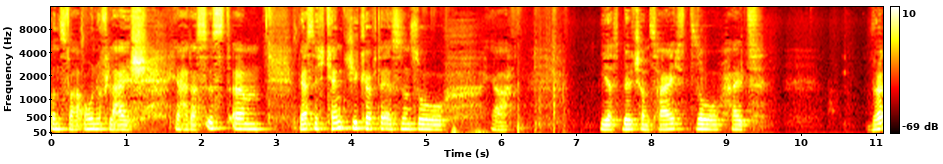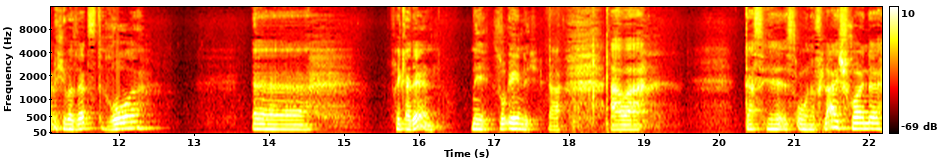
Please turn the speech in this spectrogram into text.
und zwar ohne Fleisch. Ja, das ist, ähm, wer es nicht kennt, Chi-Köfte, es sind so, ja, wie das Bild schon zeigt, so halt wörtlich übersetzt rohe äh, Frikadellen. Nee, so ähnlich, ja. Aber das hier ist ohne Fleisch, Freunde.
